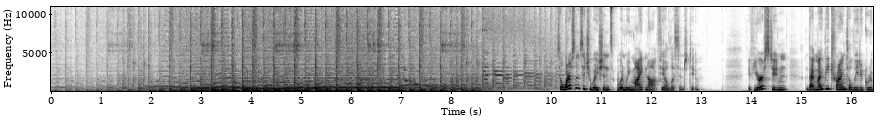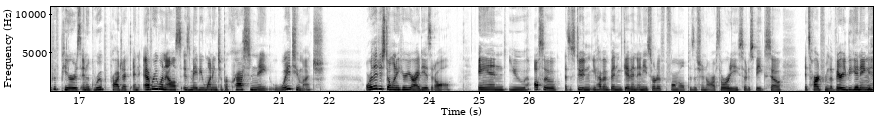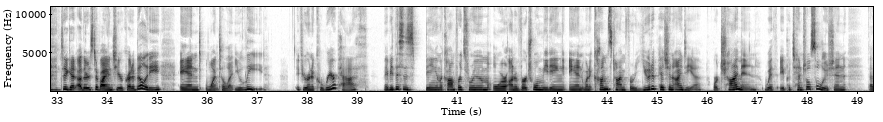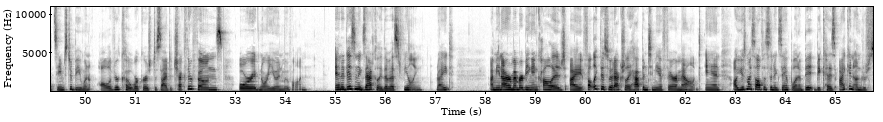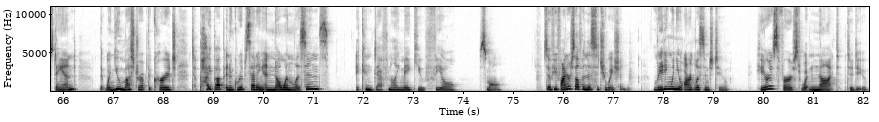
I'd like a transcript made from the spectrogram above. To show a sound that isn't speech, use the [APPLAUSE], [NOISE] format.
So, what are some situations when we might not feel listened to? If you're a student, that might be trying to lead a group of peers in a group project and everyone else is maybe wanting to procrastinate way too much, or they just don't want to hear your ideas at all. And you also, as a student, you haven't been given any sort of formal position or authority, so to speak, so it's hard from the very beginning [LAUGHS] to get others to buy into your credibility and want to let you lead. If you're in a career path, maybe this is being in the conference room or on a virtual meeting, and when it comes time for you to pitch an idea or chime in with a potential solution, that seems to be when all of your coworkers decide to check their phones or ignore you and move on. And it isn't exactly the best feeling, right? I mean, I remember being in college, I felt like this would actually happen to me a fair amount. And I'll use myself as an example in a bit because I can understand that when you muster up the courage to pipe up in a group setting and no one listens, it can definitely make you feel small. So if you find yourself in this situation, leading when you aren't listened to, here is first what not to do.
